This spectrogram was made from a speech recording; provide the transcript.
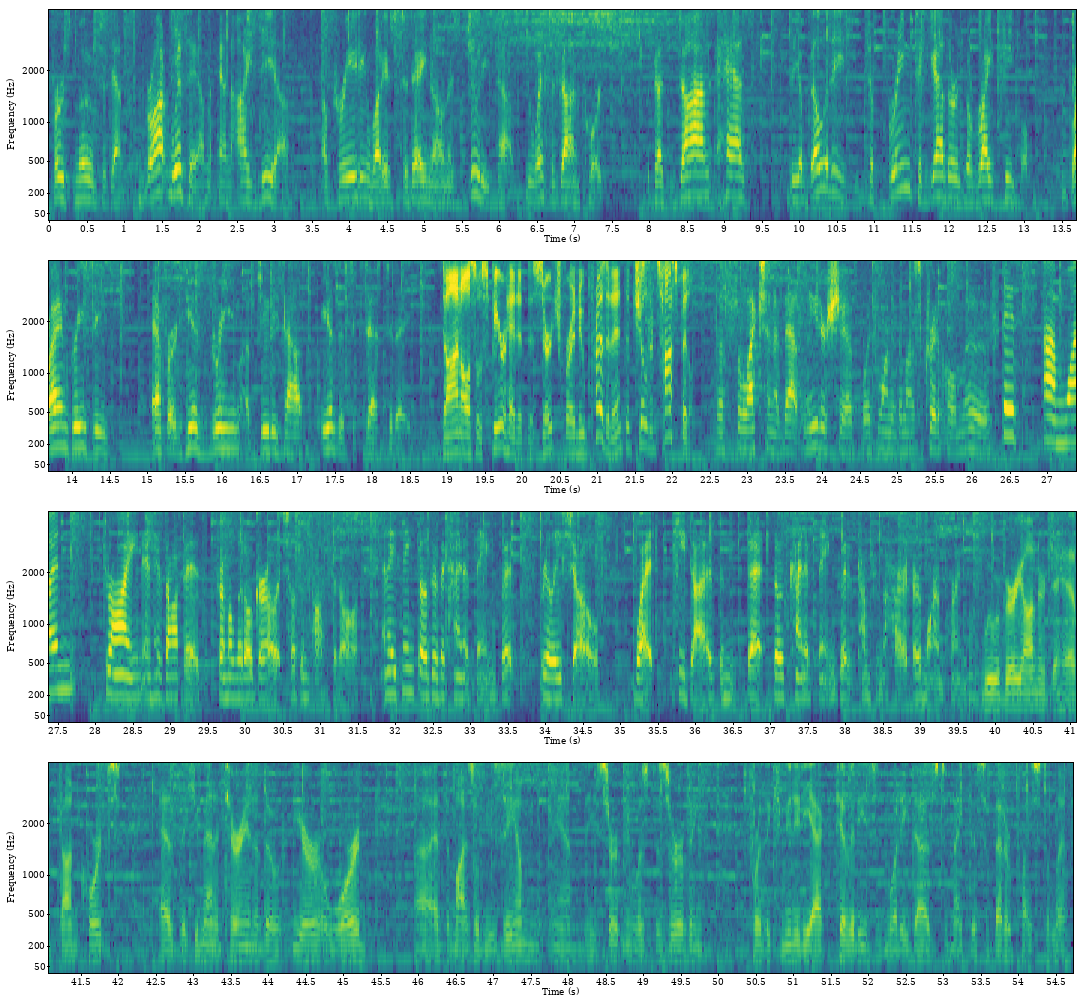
first moved to Denver, he brought with him an idea of creating what is today known as Judi's House. He went to Don Kortz because Don has the ability to bring together the right people. And Brian Griese's effort, his dream of Judi's House is a success today. Don also spearheaded the search for a new president of Children's Hospital. The selection of that leadership was one of the most critical moves. There's um, one drawing in his office from a little girl at Children's Hospital, and I think those are the kind of things that really show what he does and that those kind of things that come from the heart are more important. We were very honored to have Don Kortz as the Humanitarian of the Year award uh, at the Mizel Museum, and he certainly was deserving for the community activities and what he does to make this a better place to live.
